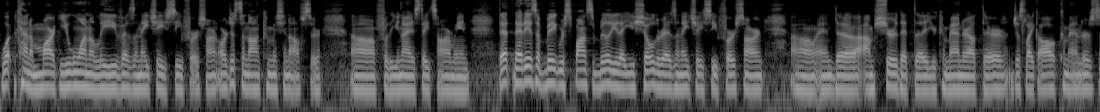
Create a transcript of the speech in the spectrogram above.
what kind of mark you want to leave as an HHC first sergeant or just a non-commissioned officer uh, for the United States Army. And that that is a big responsibility that you shoulder as an HHC first sergeant. Uh, and uh, I'm sure that uh, your commander out there, just like all commanders,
